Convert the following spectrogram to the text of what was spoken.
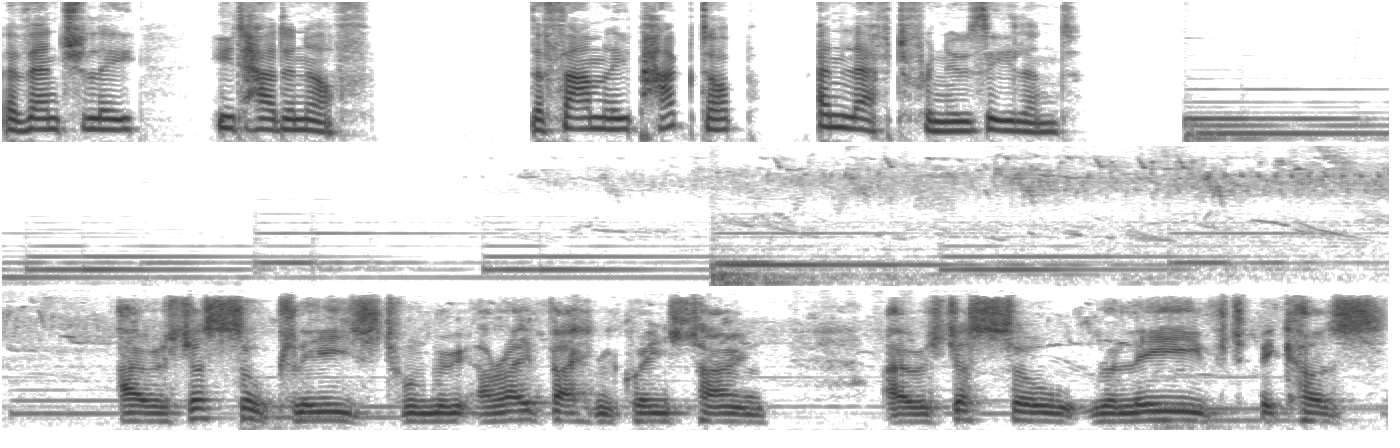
Eventually, he'd had enough. The family packed up and left for New Zealand. I was just so pleased when we arrived back in Queenstown. I was just so relieved because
